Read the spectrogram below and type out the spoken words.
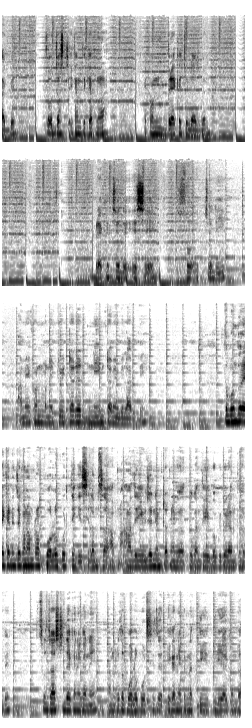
লাগবে। তো জাস্ট এখান থেকে আপনারা এখন ব্রেকে চলে আসবেন। ব্রেকে চলে এসে সো অ্যাকচুয়ালি আমি এখন মানে টুইটারের নেমটা মেবি লাগবে। তো বন্ধুরা, এখানে যখন আমরা ফলো করতে গেছিলাম আমাদের ইউজার নেমটা আপনাকে ওখান থেকে কপি করে আনতে হবে। সো জাস্ট দেখেন এখানে, আমরা তো ফলো করছি যে এখানে এখানে তীর আইকনটা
